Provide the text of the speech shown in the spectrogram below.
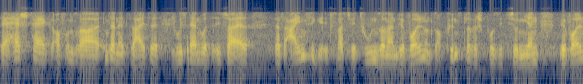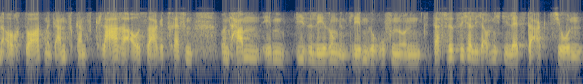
der Hashtag auf unserer Internetseite We Stand with Israel das Einzige ist, was wir tun, sondern wir wollen uns auch künstlerisch positionieren. Wir wollen auch dort eine ganz, ganz klare Aussage treffen und haben eben diese Lesung ins Leben gerufen. Und das wird sicherlich auch nicht die letzte Aktion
